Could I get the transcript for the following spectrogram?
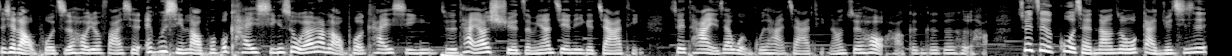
这些老婆之后又发现，哎，不行，老婆不开心，所以我要让老婆开心，就是他也要学怎么样建立一个家庭，所以他也在稳固他的家庭，然后最后好跟哥哥和好。所以这个过程当中，我感觉其实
